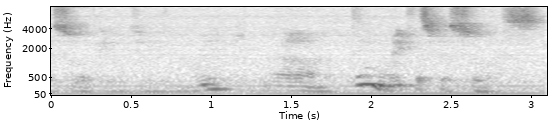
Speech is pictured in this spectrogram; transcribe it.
pessoa que eu admiro muito. Ah, tem muitas pessoas.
